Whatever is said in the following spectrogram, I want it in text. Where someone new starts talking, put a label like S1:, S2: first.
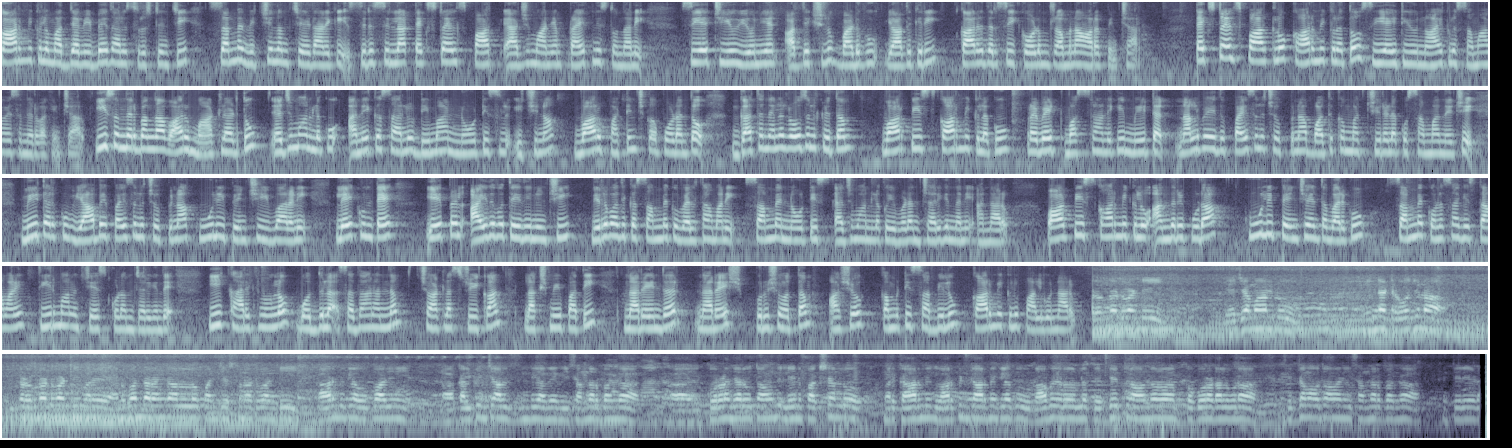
S1: కార్మికుల మధ్య విభేదాలు సృష్టించి సమ్మె విచ్ఛిన్నం చేయడానికి సిరిసిల్ల టెక్స్టైల్స్ పార్క్ యాజమాన్యం ప్రయత్నిస్తోందని సిహెచ్యు యూనియన్ అధ్యక్షులు బడుగు యాదగిరి కార్యదర్శి కోడం రమణ ఆరోపించారు. టెక్స్టైల్స్ పార్క్లో కార్మికులతో సిఐటియు నాయకులు సమావేశం నిర్వహించారు. ఈ సందర్భంగా వారు మాట్లాడుతూ యజమానులకు అనేక డిమాండ్ నోటీసులు ఇచ్చినా వారు పట్టించుకోకపోవడంతో గత నెల రోజుల క్రితం వార్పీస్ కార్మికులకు ప్రైవేట్ వస్త్రానికి మీటర్ నలభై ఐదు పైసల చొప్పున బతుకమ్మ చీరలకు సంబంధించి మీటర్కు యాభై పైసల చొప్పున కూలీ పెంచి ఇవ్వాలని లేకుంటే ఏప్రిల్ ఐదవ తేదీ నుంచి నిరవధిక సమ్మెకు వెళ్తామని సమ్మె నోటీస్ యజమానులకు ఇవ్వడం జరిగిందని అన్నారు. వార్పీస్ కార్మికులు అందరూ కూడా కూలీ పెంచేంత వరకు సమ్మె కొనసాగిస్తామని తీర్మానం చేసుకోవడం జరిగింది. ఈ కార్యక్రమంలో బొద్దుల సదానందం చాట్ల శ్రీకాంత్ లక్ష్మీపతి నరేందర్ నరేష్ పురుషోత్తం అశోక్ కమిటీ సభ్యులు కార్మికులు పాల్గొన్నారు.
S2: యజమానులు నిన్నటి రోజున ఇక్కడ ఉన్నటువంటి మరి అనుబంధ రంగాలలో పనిచేస్తున్నటువంటి కార్మికుల ఉపాధిని కల్పించాల్సిందిగా మేము ఈ సందర్భంగా కోరడం జరుగుతూ ఉంది. లేని పక్షంలో మరి కార్మిక వార్పిన్ కార్మికులకు రాబోయే రోజుల్లో పెద్ద ఎత్తున ఆందోళన పోరాటాలు కూడా సిద్ధమవుతామని ఈ సందర్భంగా తెలియడం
